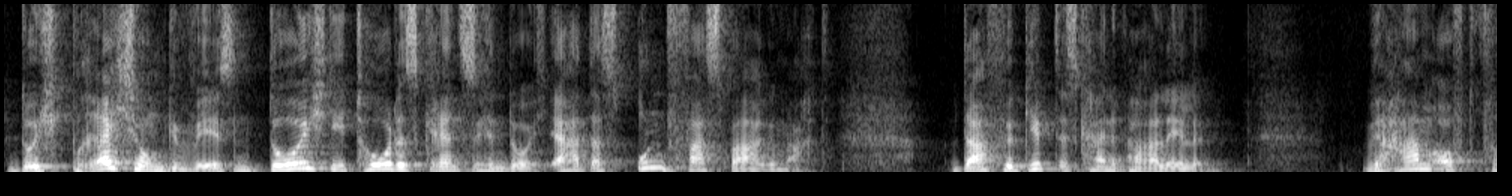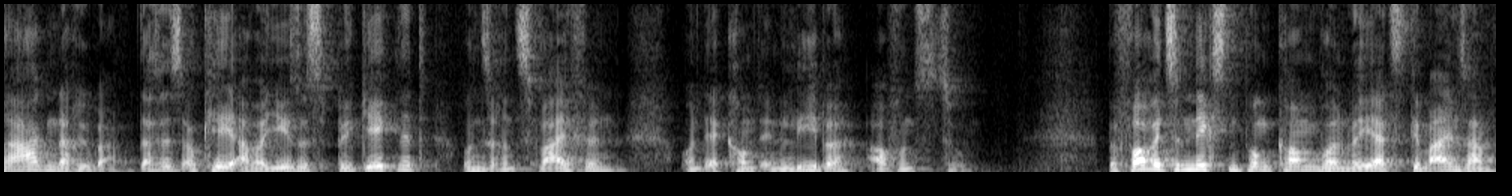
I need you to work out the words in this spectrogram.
Durchbrechung gewesen durch die Todesgrenze hindurch. Er hat das Unfassbare gemacht. Dafür gibt es keine Parallele. Wir haben oft Fragen darüber. Das ist okay, aber Jesus begegnet unseren Zweifeln und er kommt in Liebe auf uns zu. Bevor wir zum nächsten Punkt kommen, wollen wir jetzt gemeinsam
